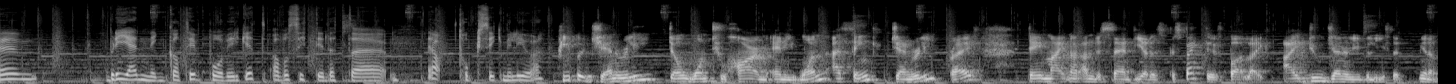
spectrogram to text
Eh, Blir jeg negativt påvirket av å sitte i dette ja, toxic miljøet? People generally don't want to harm anyone, I think, generally, right? They might not understand the other's perspective, but like I do generally believe that, you know,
